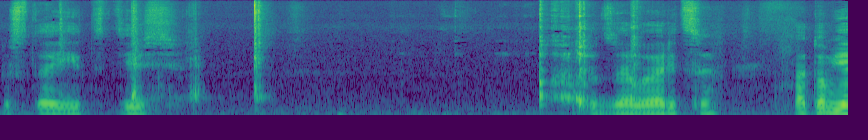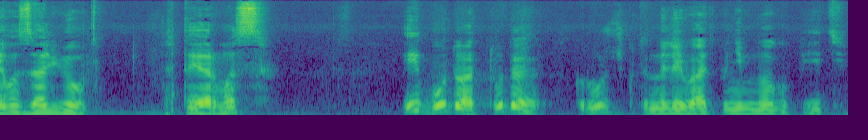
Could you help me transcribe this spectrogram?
постоит здесь. Тут заварится. Потом я его залью в термос. И буду оттуда кружечку-то наливать понемногу, пить.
